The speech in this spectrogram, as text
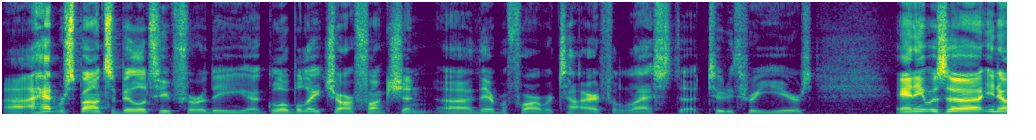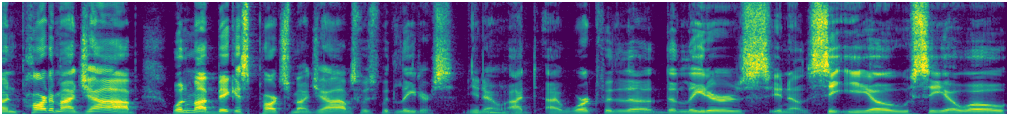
uh, I had responsibility for the uh, global HR function uh, there before I retired for the last uh, two to three years. And it was, uh, you know, and part of my job, one of my biggest parts of my jobs was with leaders. You know, mm. I, I worked with the, the leaders, you know, CEO, COO,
